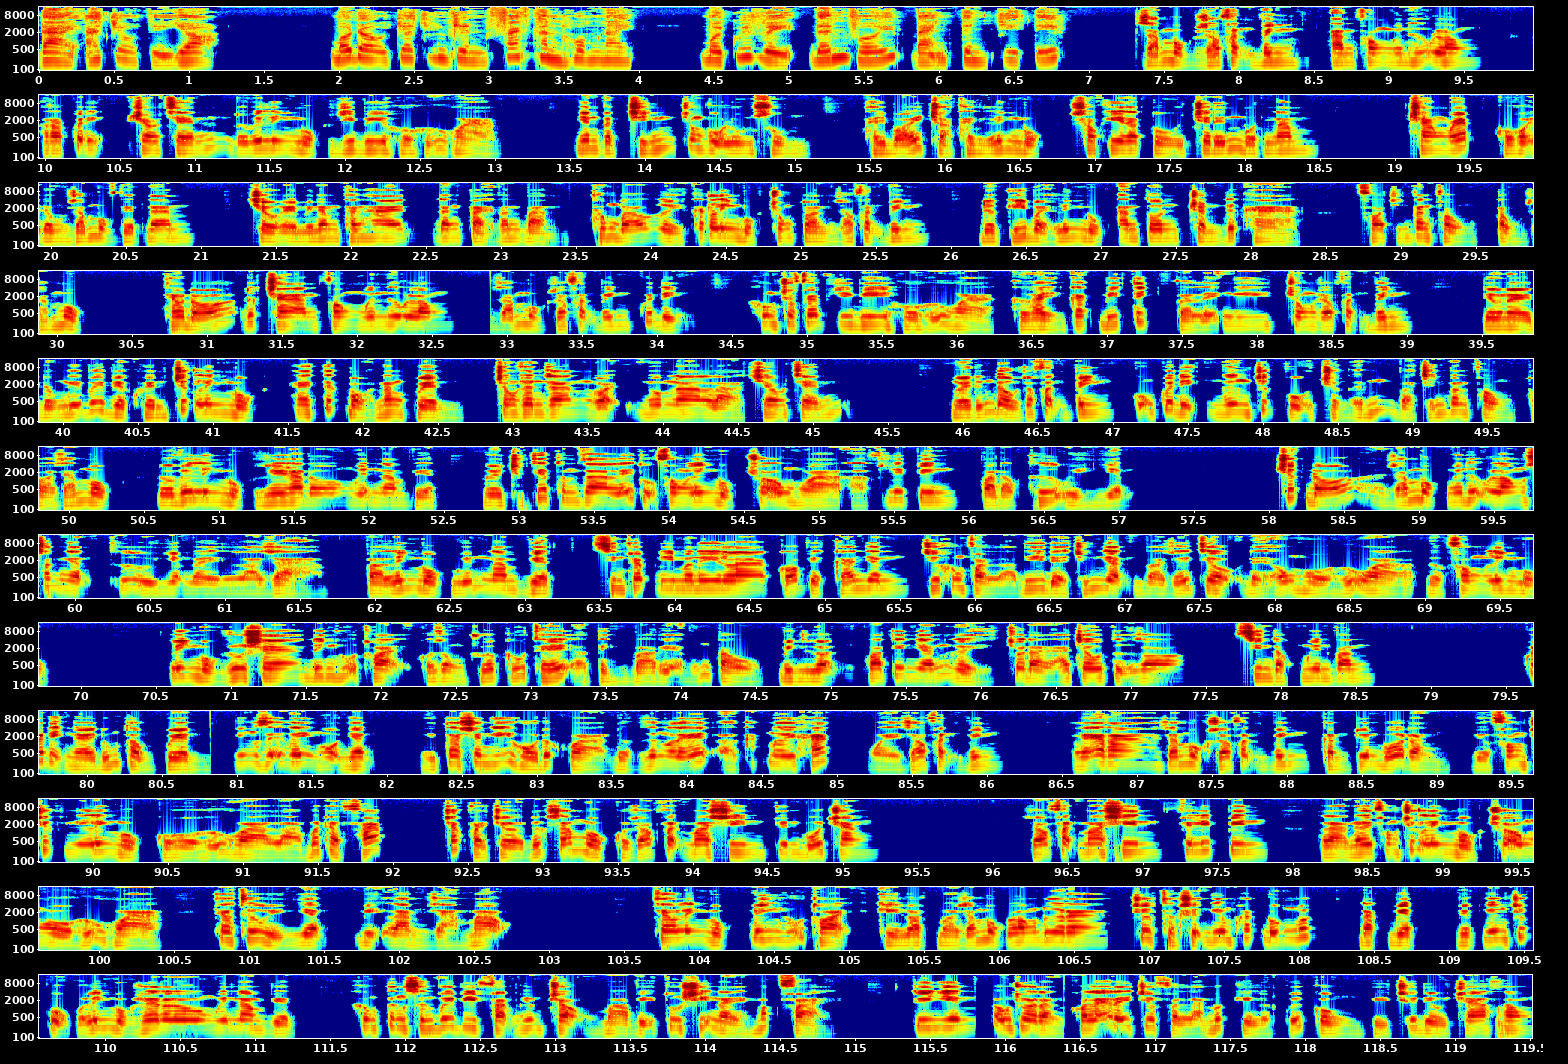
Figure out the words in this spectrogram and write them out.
Đài Á Châu Tự Do. Mở đầu cho chương trình phát thanh hôm nay, mời quý vị đến với bản tin chi tiết. Giám mục giáo phận Vinh An Phong Nguyễn Hữu Long ra quyết định treo chén đối với linh mục GB Hồ Hữu Hòa, nhân vật chính trong vụ lùm xùm, thầy bói trở thành linh mục sau khi ra tù chưa đến một năm. Trang web của Hội đồng Giám mục Việt Nam chiều ngày 15 tháng 2 đăng tải văn bản thông báo gửi các linh mục trong toàn giáo phận Vinh được ký bởi linh mục An Tôn Trần Đức Hà, Phó Chính văn phòng Tổng Giám mục. Theo đó, Đức cha An Phong Nguyễn Hữu Long, Giám mục giáo phận Vinh quyết định không cho phép GB Hồ Hữu Hòa cử hành các bí tích và lễ nghi trong giáo phận Vinh. Điều này đồng nghĩa với việc huyền chức linh mục hay tước bỏ năng quyền, trong dân gian gọi nôm na là treo chén. Người đứng đầu giáo phận Vinh cũng quyết định ngưng chức vụ trưởng ấn và chính văn phòng tòa giám mục đối với linh mục Gerardo Nguyễn Nam Việt, người trực tiếp tham gia lễ thụ phong linh mục cho ông Hòa ở Philippines và đọc thư ủy nhiệm Trước đó, giám mục Nguyễn Hữu Long xác nhận thư ủy nhiệm này là giả và linh mục Nguyễn Nam Việt xin phép đi Manila có việc cá nhân chứ không phải là đi để chứng nhận và giới thiệu để ông Hồ Hữu Hòa được phong linh mục. Linh mục Du Xe Đinh Hữu Thoại có dòng chúa cứu thế ở tỉnh Bà Rịa Vũng Tàu bình luận qua tin nhắn gửi cho Đài Á Châu Tự Do. Xin đọc nguyên văn. Quyết định này đúng thẩm quyền nhưng dễ gây ngộ nhận. Người ta sẽ nghĩ Hồ Đức Hòa được dâng lễ ở các nơi khác ngoài giáo phận Vinh Lẽ ra, giám mục giáo phận Vinh cần tuyên bố rằng việc phong chức linh mục của Hồ Hữu Hòa là bất hợp pháp, chắc phải chờ Đức giám mục của giáo phận Masin tuyên bố chăng. Giáo phận Masin, Philippines là nơi phong chức linh mục cho ông Hồ Hữu Hòa theo thư ủy nhiệm bị làm giả mạo. Theo linh mục Đinh Hữu Thoại, kỷ luật mà giám mục Long đưa ra chưa thực sự nghiêm khắc đúng mức, đặc biệt việc ngưng chức vụ của linh mục Gerardo Nguyễn Nam Việt không tương xứng với vi phạm nghiêm trọng mà vị tu sĩ này mắc phải. Tuy nhiên, ông cho rằng có lẽ đây chưa phải là mức kỷ luật cuối cùng vì chưa điều tra xong.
